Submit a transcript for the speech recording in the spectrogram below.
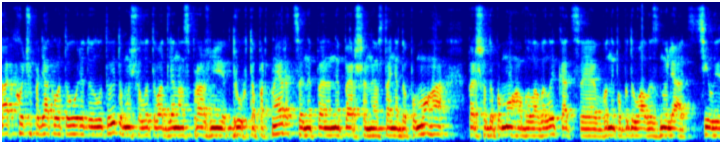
Так, хочу подякувати уряду Литви, тому що Литва для нас справжній друг та партнер. Це не перша, не остання допомога. Перша допомога була велика. Це вони побудували з нуля цілий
